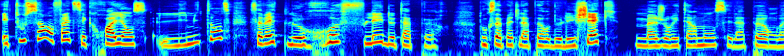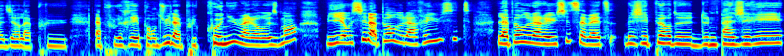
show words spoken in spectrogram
Et tout ça, en fait, ces croyances limitantes, ça va être le reflet de ta peur. Donc ça peut être la peur de l'échec, majoritairement c'est la peur, on va dire, la plus, la plus répandue, la plus connue malheureusement, mais il y a aussi la peur de la réussite. La peur de la réussite, ça va être j'ai peur de, de, ne pas gérer,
